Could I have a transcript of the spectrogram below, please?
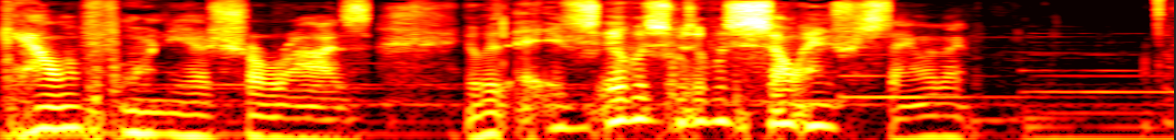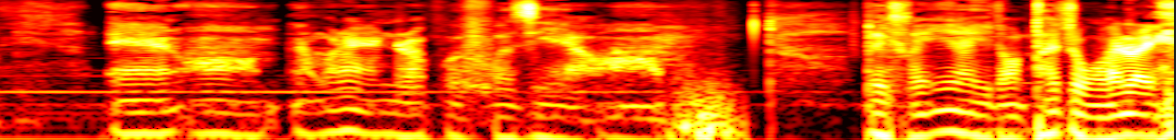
California Shiraz. It was it, it was it was so interesting. Like, and um and what I ended up with was yeah um basically you know you don't touch a woman like.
